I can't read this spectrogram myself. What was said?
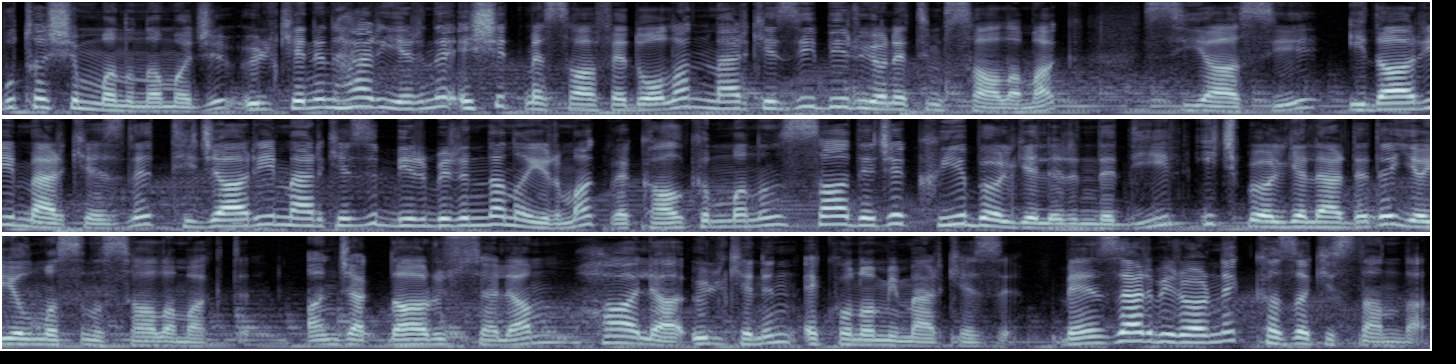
Bu taşınmanın amacı ülkenin her yerine eşit mesafede olan merkezi bir yönetim sağlamak, siyasi, idari merkezle ticari merkezi birbirinden ayırmak ve kalkınmanın sadece kıyı bölgelerinde değil, iç bölgelerde de yayılmasını sağlamaktı. Ancak Darüsselam hala ülkenin ekonomi merkezi. Benzer bir örnek Kazakistan'dan.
